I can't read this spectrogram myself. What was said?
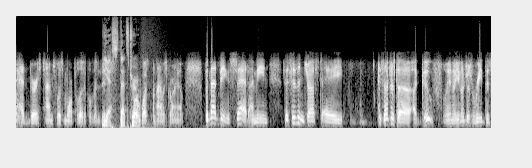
had various times was more political than it is. Yes, that's true. Or was when I was growing up. But that being said, I mean, this isn't just a it's not just a, a goof. You know, you don't just read this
